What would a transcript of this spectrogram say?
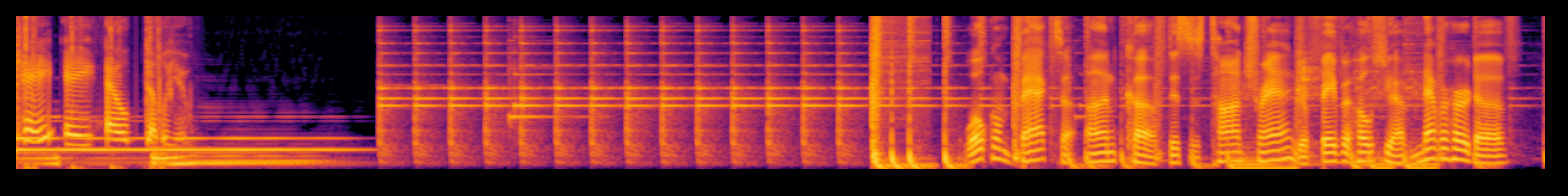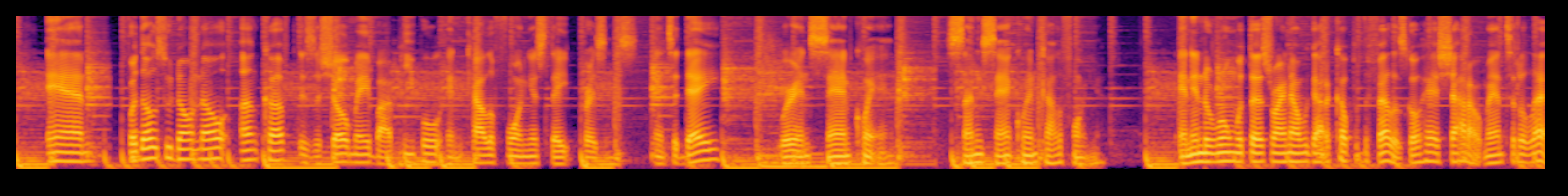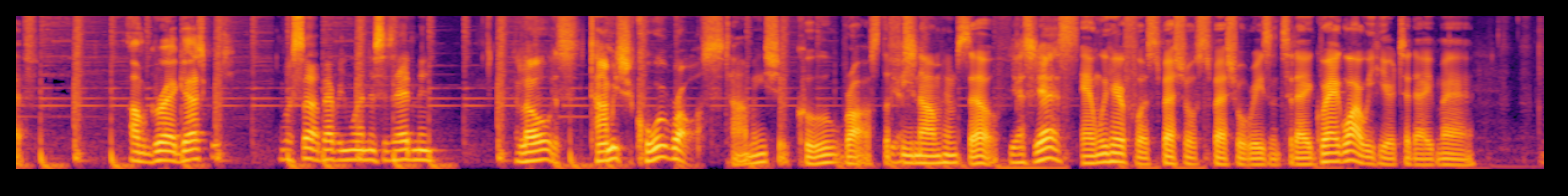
K A L W. Welcome back to Uncuffed. This is Tom Tran, your favorite host you have never heard of. And for those who don't know, Uncuffed is a show made by people in California state prisons. And today, we're in San Quentin, sunny San Quentin, California. And in the room with us right now, we got a couple of the fellas. Go ahead, shout out, man, to the left. I'm Greg Eskridge. What's up, everyone? This is Edmund. Hello, it's Tommy Shakur Ross. Tommy Shakur Ross, the Yes. phenom himself. Yes, yes. And we're here for a special, special reason today. Greg, why are we here today, man?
